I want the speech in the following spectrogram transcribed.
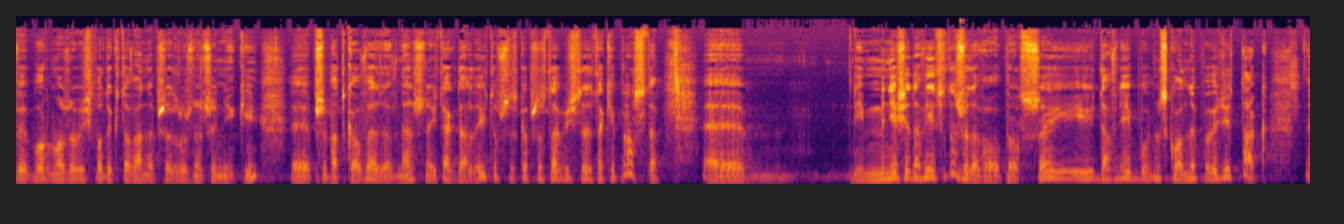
wybór może być podyktowany przez różne czynniki e, przypadkowe, zewnętrzne i tak dalej. I to wszystko przestaje być wtedy takie proste. I mnie się dawniej to też wydawało prostsze i dawniej byłem skłonny powiedzieć tak. E,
